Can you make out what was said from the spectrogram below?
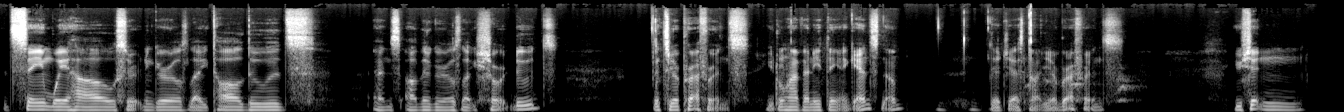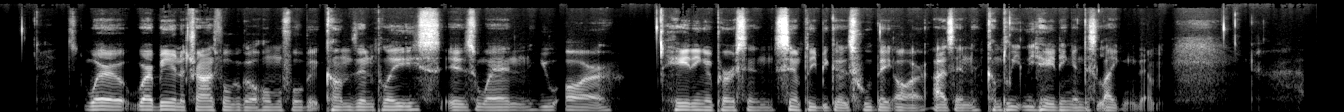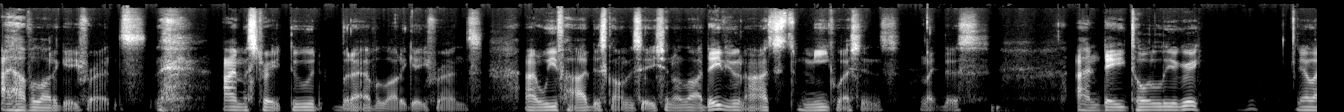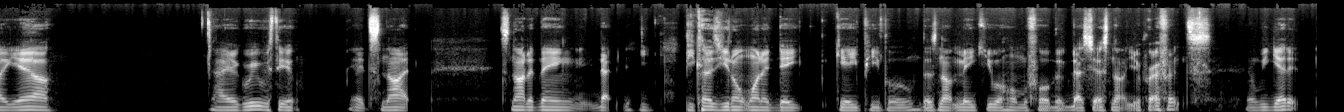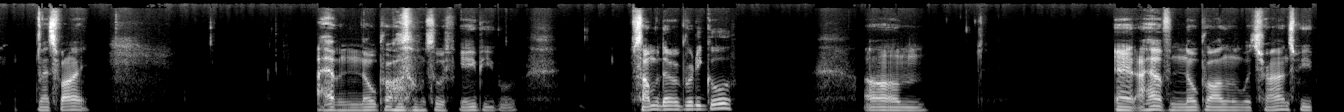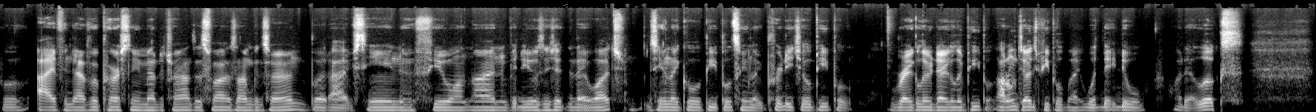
The same way how certain girls like tall dudes and other girls like short dudes. It's your preference. You don't have anything against them. They're just not your preference. You shouldn't where where being a transphobic or homophobic comes in place is when you are hating a person simply because who they are, as in completely hating and disliking them. I have a lot of gay friends. I'm a straight dude, but I have a lot of gay friends. And we've had this conversation a lot. They've even asked me questions like this. And they totally agree. They're like, yeah, I agree with you. It's not it's not a thing that because you don't want to date gay people does not make you a homophobic. That's just not your preference. And we get it. That's fine. I have no problems with gay people some of them are pretty cool. Um, and I have no problem with trans people. I've never personally met a trans as far as I'm concerned, but I've seen a few online videos and shit that I watch. Seem like cool people, seem like pretty chill people, regular, regular people. I don't judge people by what they do or their looks.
